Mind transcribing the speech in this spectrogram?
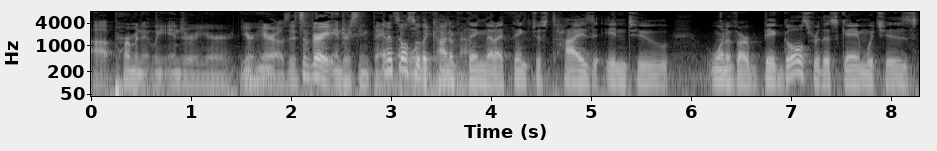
uh, permanently injure your your heroes it's a very interesting thing Mm-hmm. And it's also we'll the kind of about. thing that I think just ties into one of our big goals for this game, which is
